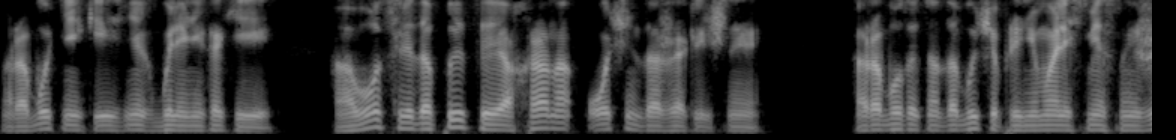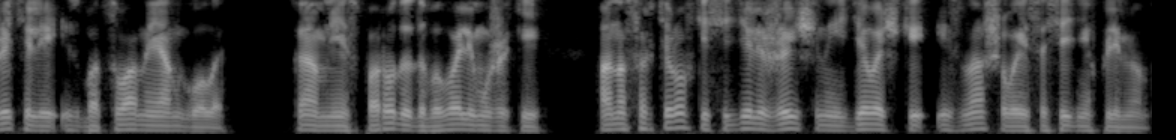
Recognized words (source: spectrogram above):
Работники из них были никакие, а вот следопыты и охрана очень даже отличные. Работать на добыче принимались местные жители из Ботсваны и Анголы. Камни из породы добывали мужики, а на сортировке сидели женщины и девочки из нашего и соседних племен.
